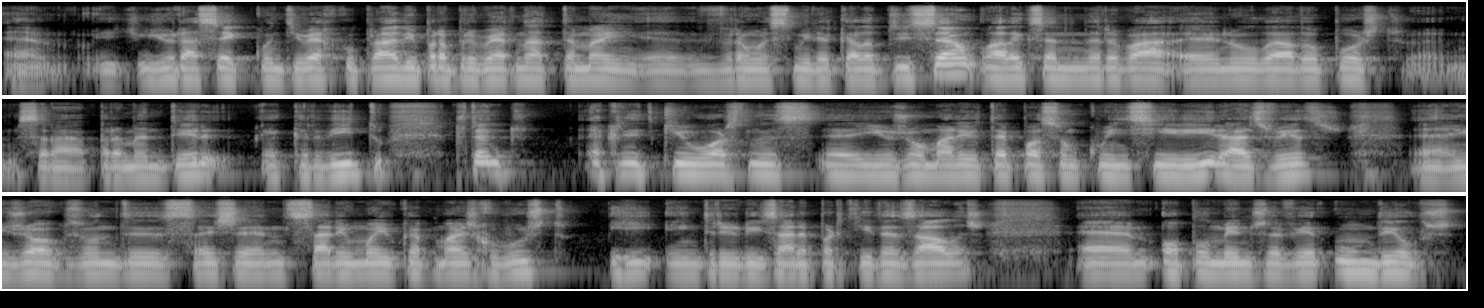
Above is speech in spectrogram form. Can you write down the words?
um, Jurasek, quando tiver recuperado, e o próprio Bernat também uh, deverão assumir aquela posição. O Alexandre Narvá uh, no lado oposto uh, será para manter, acredito. Portanto, acredito que o Orsnes e o João Mário até possam coincidir às vezes em jogos onde seja necessário um meio-campo mais robusto e interiorizar a partir das alas, ou pelo menos haver um deles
